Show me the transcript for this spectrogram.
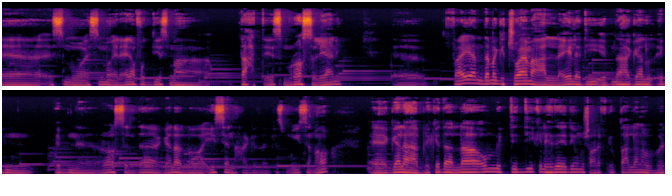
آه، اسمه اسمه العيلة المفروض دي اسمها تحت اسم راسل يعني. آه، فهي اندمجت شوية مع العيلة دي. ابنها جال ابن ابن راسل ده جالها اللي هو إيسن حاجة زي اسمه إيسن آه. آه، جالها قبل كده. قال لها أمي بتديك الهدية دي ومش عارف إيه وبتاع. اللي أنا ما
